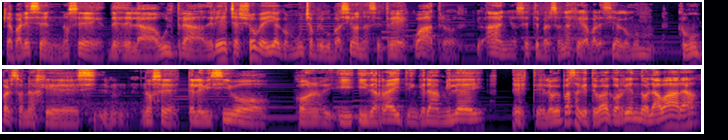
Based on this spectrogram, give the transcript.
que aparecen, no sé, desde la ultraderecha. Yo veía con mucha preocupación hace 3, 4 años este personaje que aparecía como un, como un personaje, no sé, televisivo con, y, de rating, que era Milley. Este, lo que pasa es que te va corriendo la vara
